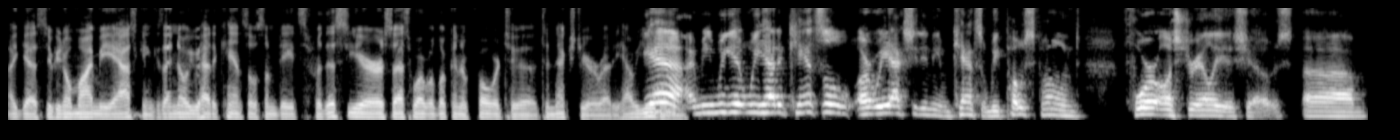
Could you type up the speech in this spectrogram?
I guess if you don't mind me asking, because I know you had to cancel some dates for this year, so that's why we're looking forward to to next year already. How are you? Yeah, doing? I mean, we get we had to cancel, or we actually didn't even cancel. We postponed four Australia shows. Um,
